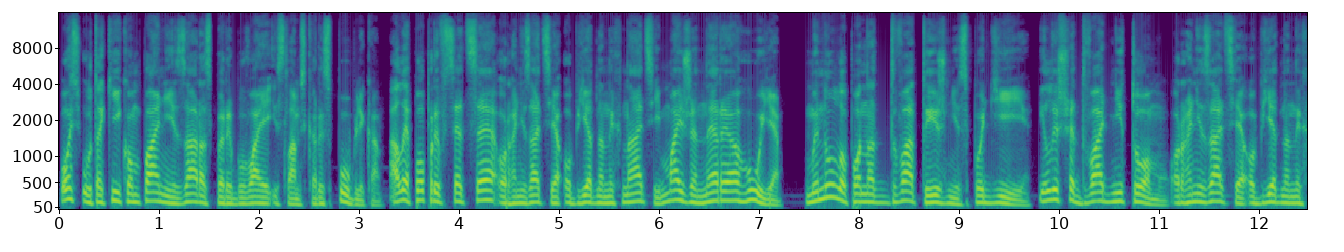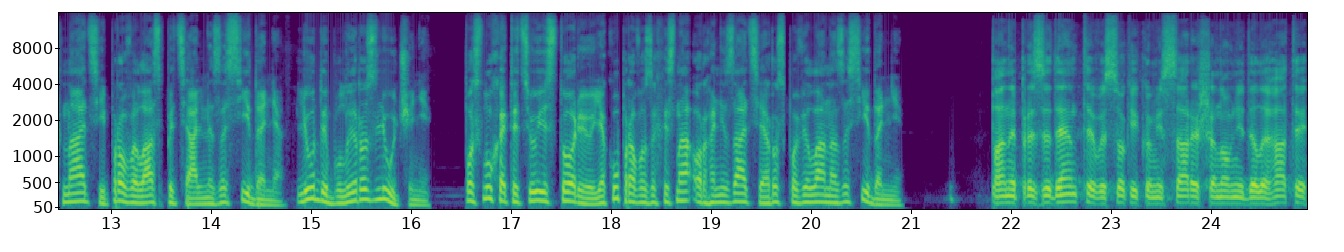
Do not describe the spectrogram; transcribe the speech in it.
Ось у такій компанії зараз перебуває Ісламська Республіка. Але, попри все це, Організація Об'єднаних Націй майже не реагує. Минуло понад два тижні з події, і лише два дні тому Організація Об'єднаних Націй провела спеціальне засідання. Люди були розлючені. Послухайте цю історію, яку правозахисна організація розповіла на засіданні. Пане президенте, високі комісари, шановні делегати,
